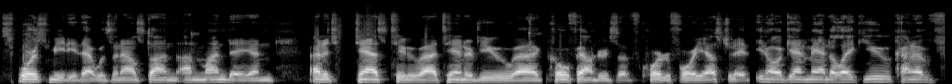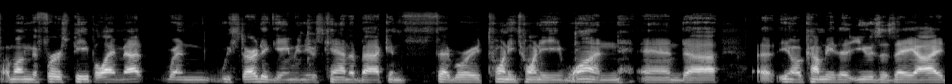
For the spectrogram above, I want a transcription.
Sports Media that was announced on on Monday, and I had a chance to uh, to interview uh, co-founders of Quarter4 yesterday. You know, again, Amanda, like you, kind of among the first people I met when we started Gaming News Canada back in February 2021, and uh, uh, you know, a company that uses AI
